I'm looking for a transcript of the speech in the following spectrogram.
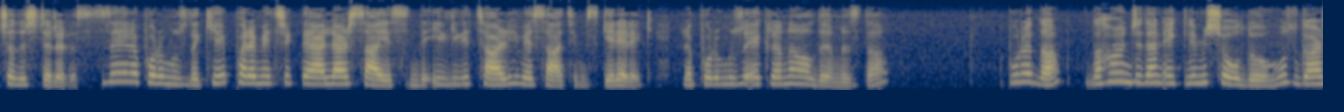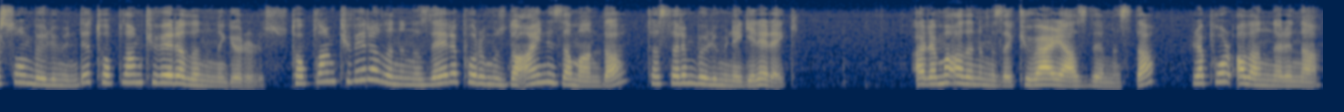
çalıştırırız. Z raporumuzdaki parametrik değerler sayesinde ilgili tarih ve saatimiz gelerek raporumuzu ekrana aldığımızda burada daha önceden eklemiş olduğumuz garson bölümünde toplam küver alanını görürüz. Toplam küver alanını Z raporumuzda aynı zamanda tasarım bölümüne gelerek arama alanımıza küver yazdığımızda rapor alanlarına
